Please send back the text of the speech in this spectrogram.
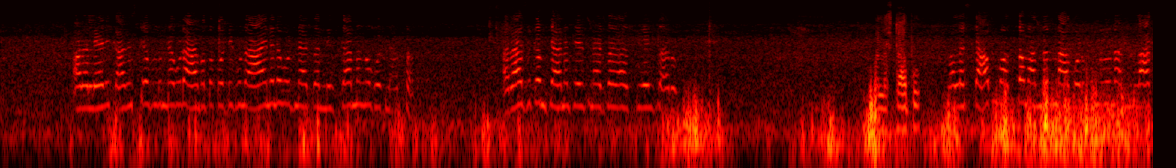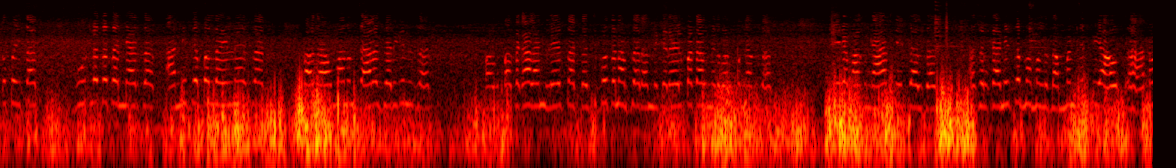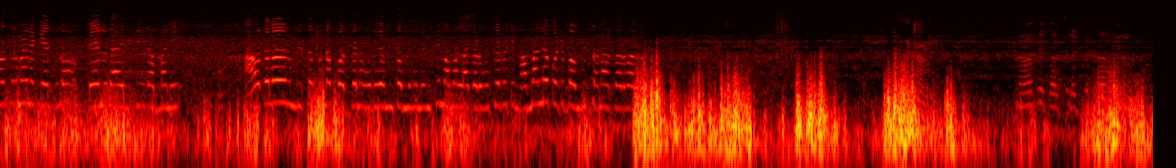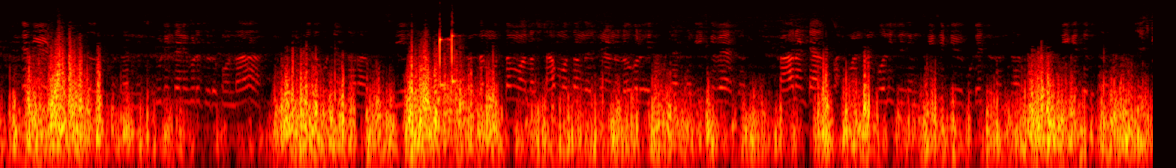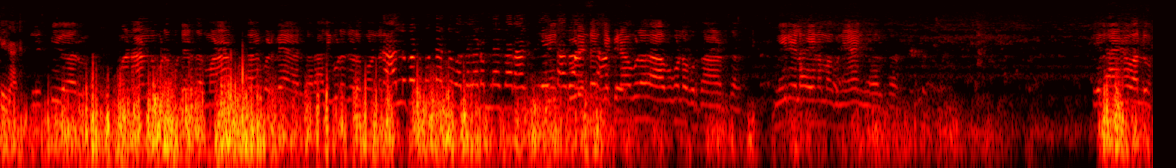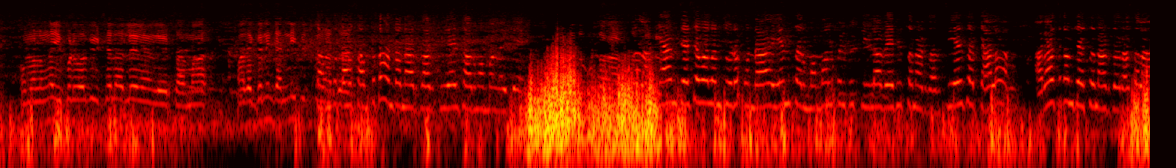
ఆడ లేడీ కానిస్టేబుల్ ఉన్నా కూడా ఆమెతో కొట్టకుండా ఆయననే కొట్టినారు సార్. నిష్కారణంగా కొట్టినారు సార్. అరాజకం చాలా చేసినారు సార్ ఆ సిఐ సారు. వాళ్ళ స్టాఫ్ వాళ్ళ స్టాఫ్ మొత్తం అందరూ నా కొడుకులు నన్ను లాక్కపోయి సార్. బూట్లతో తన్నారు సార్. అన్ని దెబ్బలు తగిలినాయి సార్. మాకు అవమానం చాలా జరిగింది సార్. మాకు బతకాలని లేదు సార్. చచ్చిపోతున్నాం సార్. అందుకే రైలు పట్టాల మీద పడుకున్నాం సార్. మీరే మాకు న్యాయం తీర్చాలి సార్. అసలు కనీసం మమ్మల్ని దమ్మని చెప్పి అవ- అనవసరమైన కేసులో పేర్లు రాయించి రమ్మని. అవతల పిలిచకుండా పొద్దున ఉదయం తొమ్మిది నుంచి మమ్మల్ని అక్కడ కూర్చోబెట్టి మమ్మల్నే కొట్టి పంపిస్తున్నారు సార్ వాళ్ళు నమస్తే సార్ కలెక్టర్ సార్ నేను ఇంటర్మీడియట్ స్టూడెంట్ చదువుతున్నా సార్ నేను స్టూడెంట్ అని కూడా చూడకుండా ఇంట్లో కొట్టాను సార్ ఆ సీఏ. అందరూ మొత్తం వాళ్ళ స్టాఫ్ మొత్తం కలిసి నన్ను లోపల వేసి కొట్టారు సార్ తీసుకుపోయారు సార్ కావాలంటే ఆ మండలం పోలీస్ స్టేషన్ సీసీటీవీ ఫుటేజ్ చూడండి సార్ మీకే తెలుసు సార్ ఎస్పీ గారు ఎస్పీ గారు మా నాన్న కూడా కొట్టారు సార్ మా నాన్న కుట్టాను పడిపోయారు సార్ అది కూడా చూడకుండా కాళ్ళు పట్టుకుంటే వదలడం లేదు సార్ ఆ సిఐ నేను సార్ ఆ స్టూడెంట్ అని స్టాఫ్. చెప్పినా కూడా ఆపకుండా కుడుతున్నాడు సార్ మీరు ఎలా అయినా మాకు న్యాయం చేయాలి సార్. ఎలా అయినా వాళ్ళు మమ్మల్ని ఇప్పటి వరకు ఇట్సేలా లేరు సార్. మా మా దగ్గర నుంచి అన్ని తీసుకున్నారు సంపుతా అంటున్నారు సార్. సిఐ సార్ మమ్మల్ని అయితే. అన్యాయం చేసే వాళ్ళని చూడకుండా ఏం సార్ మమ్మల్ని పిలిపించి ఇలా వేధిస్తున్నాడు సార్? సిఐ సార్ చాలా అరాచకం చేస్తున్నాడు సార్. అసలు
